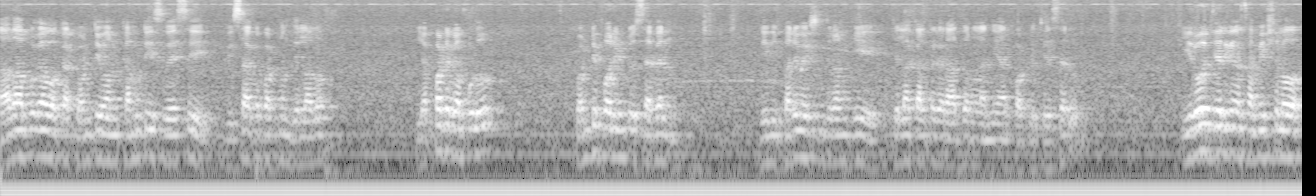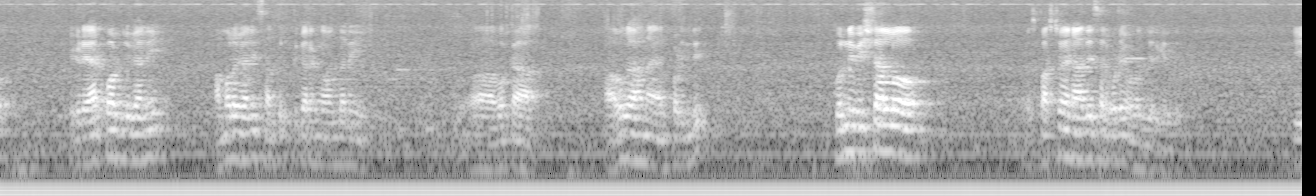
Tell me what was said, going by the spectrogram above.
దాదాపుగా ఒక ట్వంటీ వన్ కమిటీస్ వేసి విశాఖపట్నం జిల్లాలో ఎప్పటికప్పుడు ట్వంటీ ఫోర్ ఇంటూ సెవెన్ దీన్ని పర్యవేక్షించడానికి జిల్లా కలెక్టర్ గారి ఆధ్వర్యంలో అన్ని ఏర్పాట్లు చేశారు. ఈరోజు జరిగిన సమీక్షలో ఇక్కడ ఏర్పాట్లు కానీ అమలు కానీ సంతృప్తికరంగా ఉందని ఒక అవగాహన ఏర్పడింది. కొన్ని విషయాల్లో స్పష్టమైన ఆదేశాలు కూడా ఇవ్వడం జరిగింది. ఈ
